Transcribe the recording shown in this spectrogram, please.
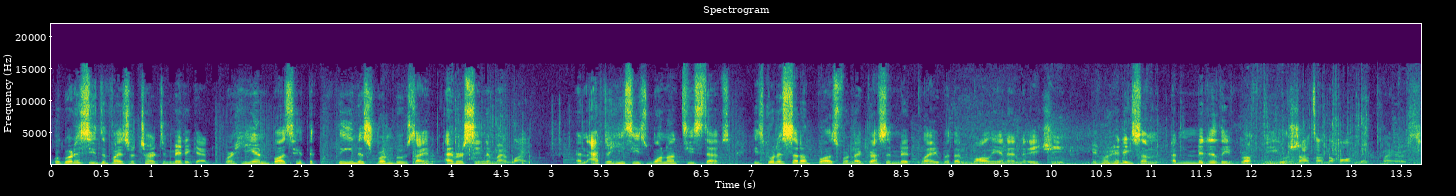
We're going to see Device return to mid again, where he and Buzz hit the cleanest run boost I have ever seen in my life. And after he sees one on T steps, he's going to set up Buzz for an aggressive mid play with a Molly and an HE before hitting some admittedly rough deagle shots on the alt mid players.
